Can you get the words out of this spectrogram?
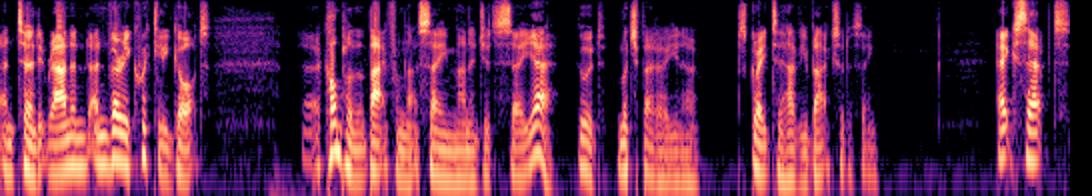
and turned it round, and, and very quickly got a compliment back from that same manager to say, "Yeah, good, much better. You know, it's great to have you back," sort of thing. Except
